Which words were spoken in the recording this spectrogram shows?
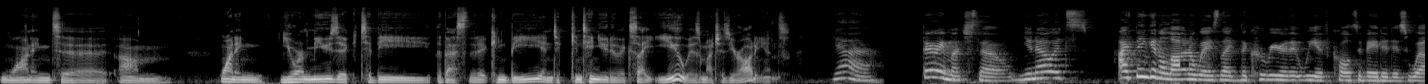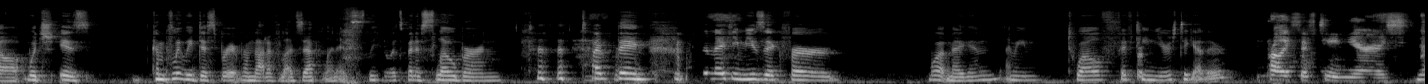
wanting to, um, wanting your music to be the best that it can be and to continue to excite you as much as your audience. Yeah, very much so. You know, it's, I think in a lot of ways, like the career that we have cultivated as well, which is completely disparate from that of Led Zeppelin. It's, you know, it's been a slow burn type thing. We've been making music for what, Megan? I mean, 12, 15 years together. Probably 15 years Yeah.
